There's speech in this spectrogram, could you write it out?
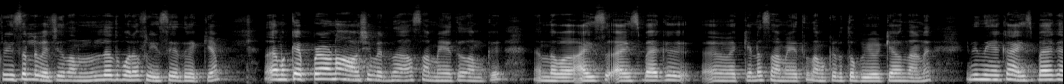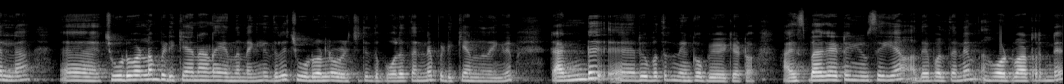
ഫ്രീസറിൽ വെച്ച് നല്ലതുപോലെ ഫ്രീസ് ചെയ്ത് വെക്കാം. നമുക്ക് എപ്പോഴാണോ ആവശ്യം വരുന്നത് ആ സമയത്ത് നമുക്ക് എന്താ ഐസ് ഐസ് ബാഗ് വെക്കേണ്ട സമയത്ത് നമുക്ക് എടുത്ത് ഉപയോഗിക്കാവുന്നതാണ്. ഇനി നിങ്ങൾക്ക് ഐസ് ബാഗ് അല്ല ചൂടുവെള്ളം പിടിക്കാനാണ് എന്നുണ്ടെങ്കിൽ ഇതിൽ ചൂടുവെള്ളം ഒഴിച്ചിട്ട് ഇതുപോലെ തന്നെ പിടിക്കുകയാണെന്നുണ്ടെങ്കിലും രണ്ട് രൂപത്തിൽ നിങ്ങൾക്ക് ഉപയോഗിക്കാം കേട്ടോ. ഐസ് ബാഗായിട്ടും യൂസ് ചെയ്യാം അതേപോലെ തന്നെ ഹോട്ട് വാട്ടറിന്റെ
